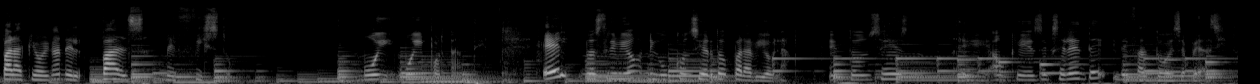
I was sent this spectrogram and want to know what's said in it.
para que oigan el Vals Mephisto muy, muy importante. Él no escribió ningún concierto para viola. Entonces, eh, aunque es excelente, le faltó ese pedacito.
